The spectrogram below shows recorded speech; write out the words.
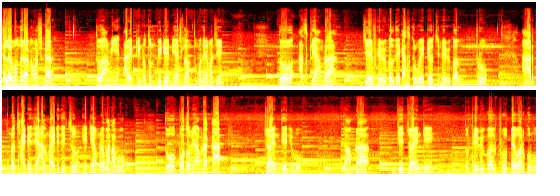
হ্যালো বন্ধুরা, নমস্কার। তো আমি আরেকটি নতুন ভিডিও নিয়ে আসলাম তোমাদের মাঝে। তো আজকে আমরা যে ফেভিকল দিয়ে কাজ করব, এটি হচ্ছে ফেভিকল প্রো আর তোমরা সাইডে যে আলমারিটি দেখছ, এটি আমরা বানাবো। তো প্রথমে আমরা কাঠ জয়েন্ট দিয়ে নিব। তো আমরা যে জয়েন্টে তো ফেভিকল প্রুফ ব্যবহার করব।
